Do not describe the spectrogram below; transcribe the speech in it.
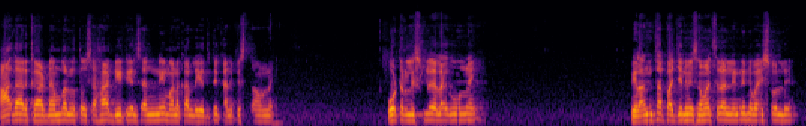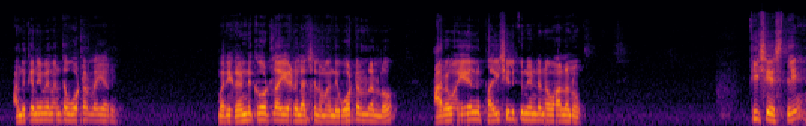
ఆధార్ కార్డ్ నెంబర్లతో సహా డీటెయిల్స్ అన్నీ మన కళ్ళ ఎదుటే కనిపిస్తూ ఉన్నాయి. ఓటర్ లిస్టులు ఎలాగూ ఉన్నాయి? వీళ్ళంతా పద్దెనిమిది సంవత్సరాలు నిండిన వయసు వాళ్ళే అందుకనే వీళ్ళంతా ఓటర్లు అయ్యారు. మరి రెండు కోట్ల ఏడు లక్షల మంది ఓటర్లలో అరవై ఏళ్ళు పైచిలుకు నిండిన వాళ్ళను తీసేస్తే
